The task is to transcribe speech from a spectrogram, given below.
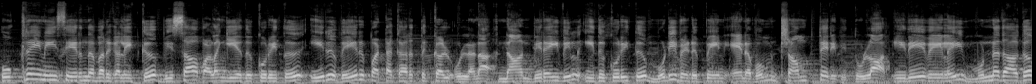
உக்ரைனை சேர்ந்தவர்களுக்கு விசா வழங்கியது குறித்து இரு வேறுபட்ட கருத்துக்கள் உள்ளன. நான் விரைவில் இது குறித்து முடிவெடுப்பேன் எனவும் ட்ரம்ப் தெரிவித்துள்ளார். இதேவேளை முன்னதாக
